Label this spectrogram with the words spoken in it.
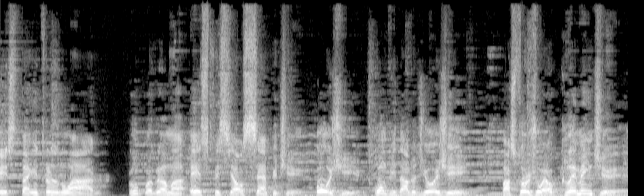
Está entrando no ar o programa especial Sept. Hoje, convidado de hoje, Pastor Joel Clemente.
